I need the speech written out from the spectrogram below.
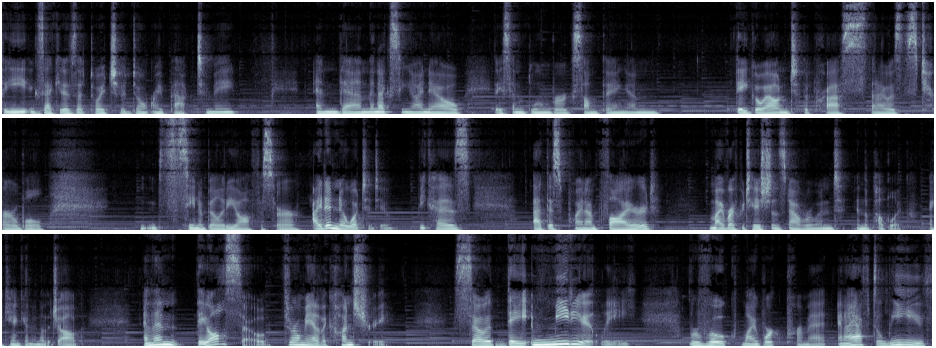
the executives at Deutsche don't write back to me. And then the next thing I know, they send Bloomberg something and they go out into the press that I was this terrible sustainability officer. I didn't know what to do because at this point I'm fired. My reputation is now ruined in the public. I can't get another job. And then they also throw me out of the country. So they immediately revoke my work permit and I have to leave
